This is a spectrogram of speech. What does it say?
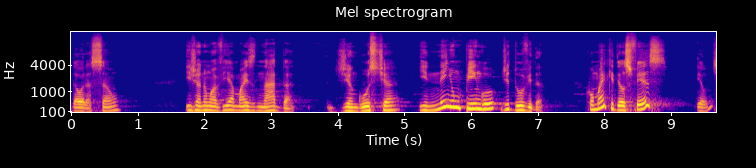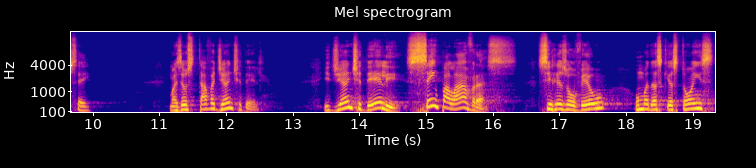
da oração e já não havia mais nada de angústia e nenhum pingo de dúvida. Como é que Deus fez? Eu não sei. Mas eu estava diante dele. E diante dele, sem palavras, se resolveu uma das questões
